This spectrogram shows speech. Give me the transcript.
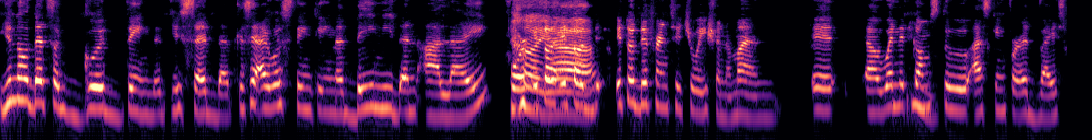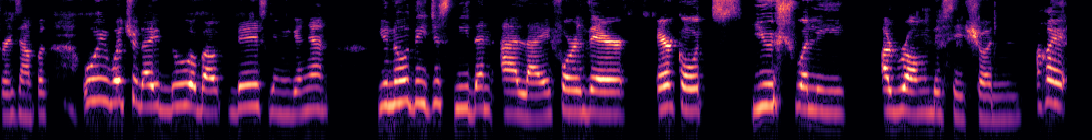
You know, that's a good thing that you said that. Kasi I was thinking na they need an ally for ito, ito, Yeah. ito different situation naman. It, uh, when it comes to asking for advice, for example, uy, what should I do about this? Ganyan, ganyan. You know, they just need an ally for their air quotes, usually a wrong decision. Okay,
